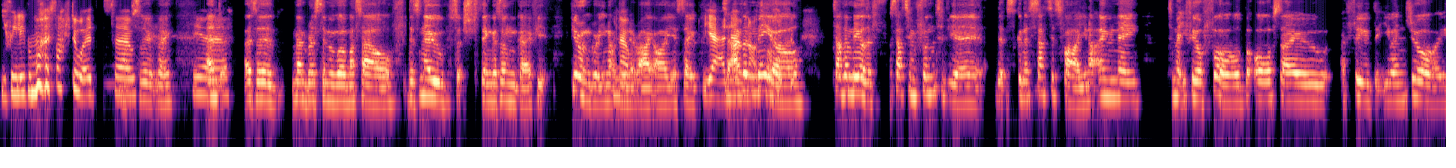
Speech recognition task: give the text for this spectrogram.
you feel even worse afterwards. So Absolutely. Yeah. And as a member of Slimming World myself, there's no such thing as hunger. If you if you're hungry, you're not no. doing it right, are you? So yeah, to no, have a meal to have a meal that's sat in front of you that's going to satisfy you not only to make you feel full, but also a food that you enjoy.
